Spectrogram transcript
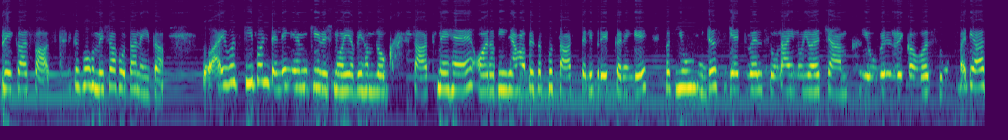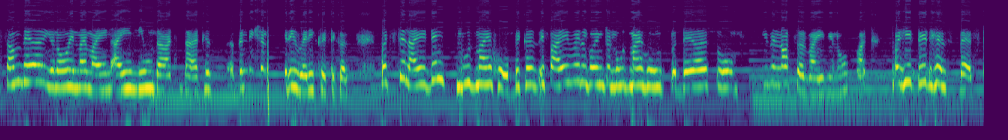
break our fast because वो हमेशा होता नहीं था. तो I was keep on telling him कि विष्णोई अभी हम लोग साथ में हैं, और अभी यहाँ पे सबको साथ सेलिब्रेट करेंगे. But you just get well soon I know your champ you will recover soon but यार somewhere you know in my mind I knew that that his Uh, condition very very critical. But still i didn't lose my hope because if i will going to lose my hope there so he will not survive you know but but he did his best.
